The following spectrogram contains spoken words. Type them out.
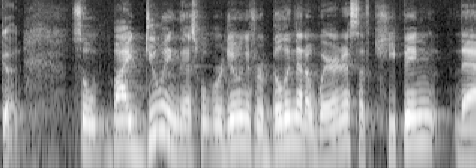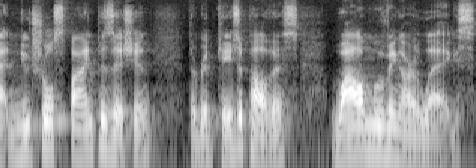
Good. So by doing this, what we're doing is we're building that awareness of keeping that neutral spine position, the rib cage, the pelvis, while moving our legs.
